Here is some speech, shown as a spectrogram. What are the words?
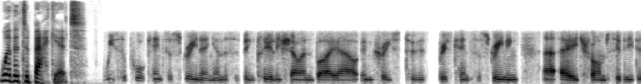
whether to back it cancer screening, and this has been clearly shown by our increase to breast cancer screening uh, age from 70 to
